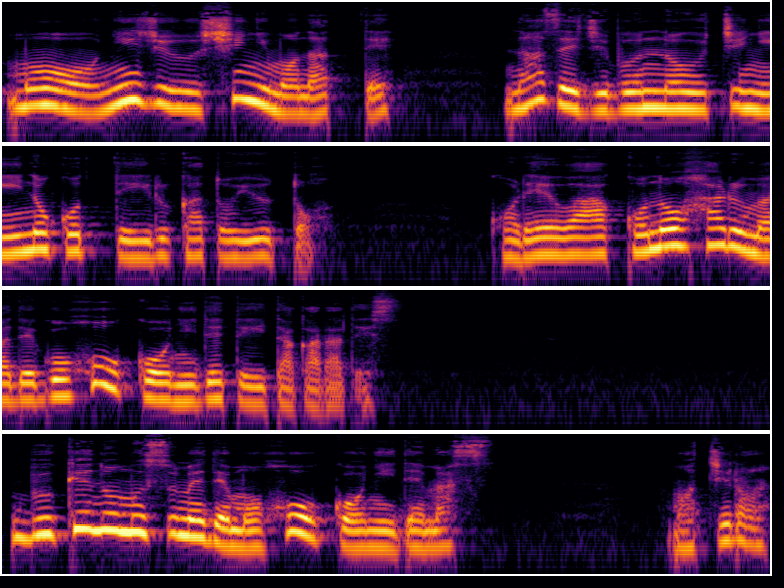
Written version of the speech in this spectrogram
もう二十四にもなって、なぜ自分のうちに居残っているかというと、これはこの春までご奉公に出ていたからです。武家の娘でも奉公に出ます。もちろん、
